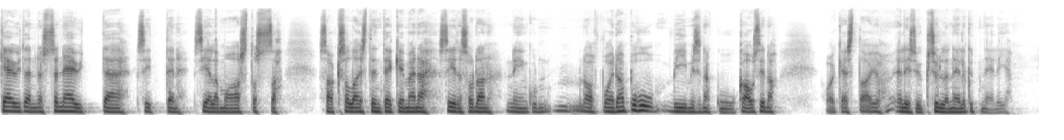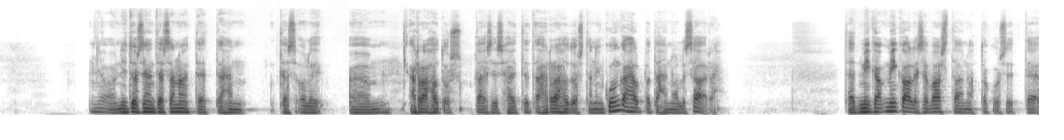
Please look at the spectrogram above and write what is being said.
käytännössä näyttää sitten siellä maastossa saksalaisten tekemänä siinä sodan, niin kuin, no voidaan puhua viimeisinä kuukausina oikeastaan jo, eli syksyllä 44. Joo, niin tosiaan te sanoitte, että tähän, tässä oli äm, rahoitus, tai siis haitte tähän rahoitusta, niin kuinka helppo tähän oli saada? Tai mikä, mikä oli se vastaanotto, kun sitten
